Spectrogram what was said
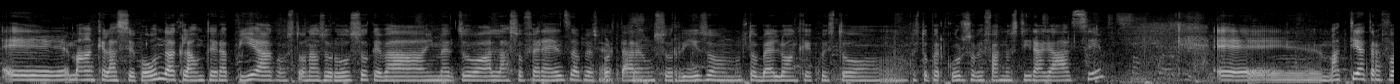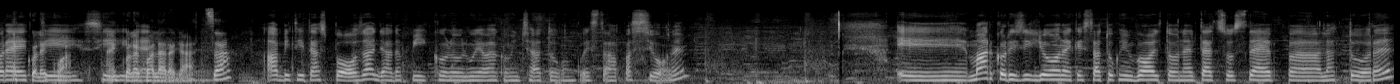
E, ma anche la seconda, clown terapia con sto naso rosso che va in mezzo alla sofferenza per certo. portare un sorriso, molto bello anche questo, questo percorso che fanno sti ragazzi. E Mattia Traforetti, Eccola qua, sì, Eccola qua la ragazza abiti da sposa, già da piccolo lui aveva cominciato con questa passione. E Marco Risiglione che è stato coinvolto nel terzo step, l'attore.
